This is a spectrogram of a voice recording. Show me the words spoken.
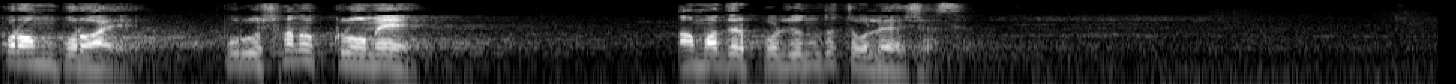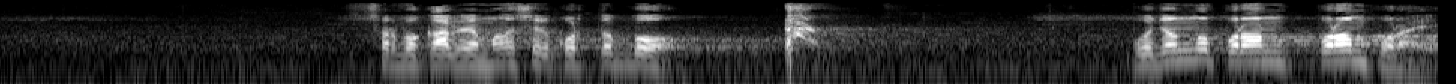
পরম্পরায় পুরুষানুক্রমে আমাদের পর্যন্ত চলে এসেছে। সর্বকালের মানুষের কর্তব্য প্রজন্ম পরম্পরায়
